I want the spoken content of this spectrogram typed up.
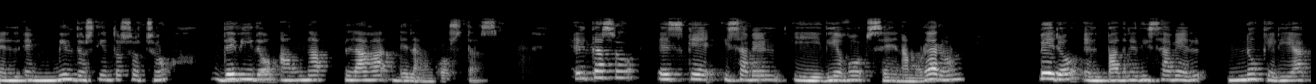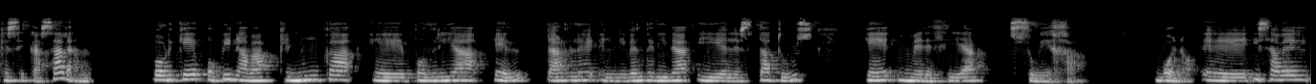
el, en 1208 debido a una plaga de langostas. El caso es que Isabel y Diego se enamoraron, pero el padre de Isabel no quería que se casaran porque opinaba que nunca eh, podría él darle el nivel de vida y el estatus que merecía su hija. Bueno, eh, Isabel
